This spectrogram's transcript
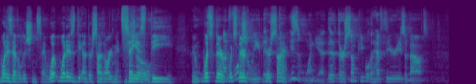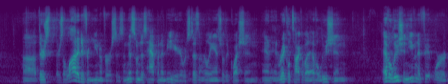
What does evolution say? What what does the other side of the argument say So- is the I mean, what's their what's their Unfortunately, their science? there isn't one yet. There, there are some people that have theories about. Uh, there's there's a lot of different universes, and this one just happened to be here, which doesn't really answer the question. And, and Rick will talk about evolution. Evolution, even if it were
